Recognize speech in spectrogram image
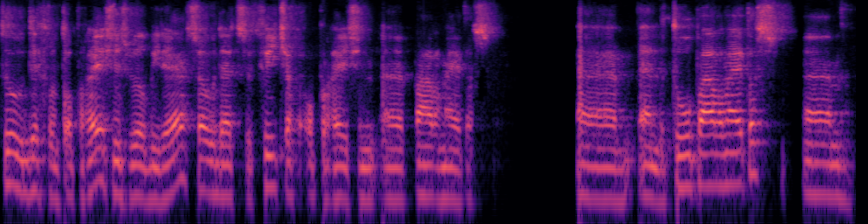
two different operations will be there. So that's the feature operation uh, parameters um, and the tool parameters. Um,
